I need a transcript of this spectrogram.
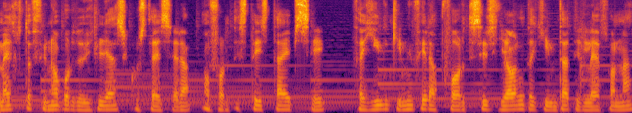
Μέχρι το φθινόπωρο του 2024, ο φορτιστής Type-C θα γίνει κοινή θύρα φόρτισης για όλα τα κινητά τηλέφωνα,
